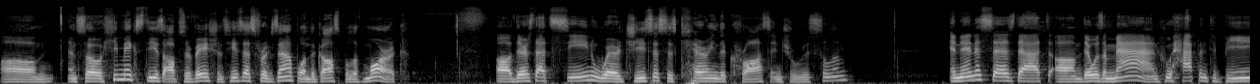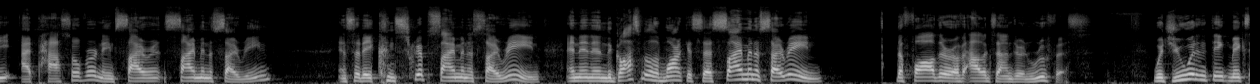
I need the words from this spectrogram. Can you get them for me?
Um, and so he makes these observations. He says, for example, in the Gospel of Mark, uh, there's that scene where Jesus is carrying the cross in Jerusalem. And then it says that um, there was a man who happened to be at Passover named Simon of Cyrene. And so they conscript Simon of Cyrene. And then in the Gospel of Mark, it says Simon of Cyrene, the father of Alexander and Rufus which you wouldn't think makes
